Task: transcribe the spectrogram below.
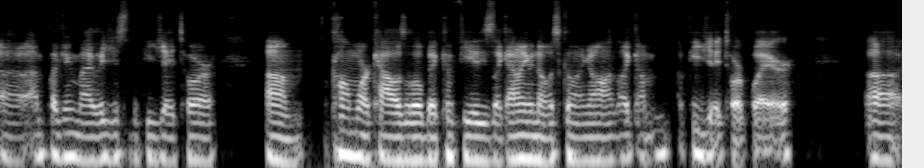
uh, I'm pledging my allegiance to the PGA Tour. Um, Morikawa is a little bit confused. He's like, I don't even know what's going on. Like, I'm a PGA Tour player. Uh,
